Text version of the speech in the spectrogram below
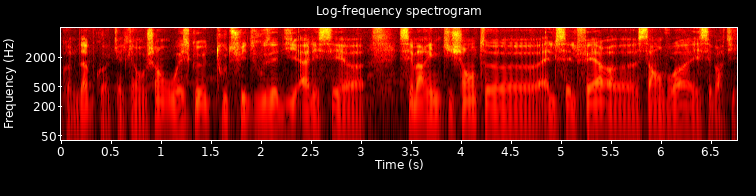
comme d'hab, quoi, quelqu'un au chant, ou est-ce que tout de suite vous êtes dit allez, c'est c'est Marine qui chante, elle sait le faire, ça envoie et c'est parti?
